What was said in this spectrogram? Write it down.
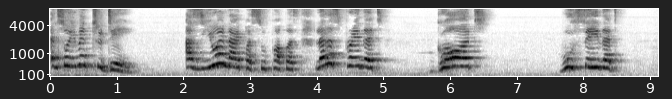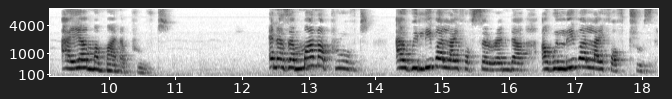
And so, even today, as you and I pursue purpose, let us pray that God will say that I am a man approved. And as a man approved, I will live a life of surrender. I will live a life of truth.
